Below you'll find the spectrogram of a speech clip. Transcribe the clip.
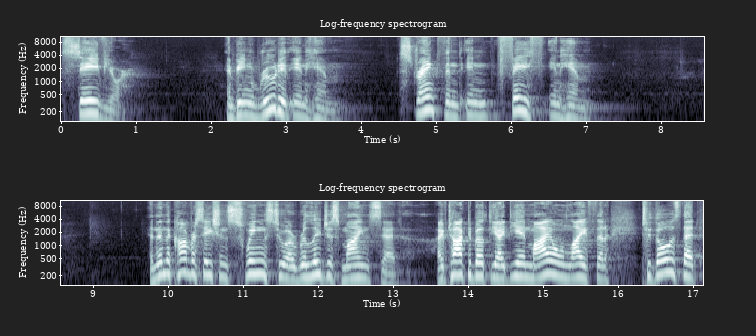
Savior and being rooted in Him, strengthened in faith in Him and then the conversation swings to a religious mindset. I've talked about the idea in my own life that to those that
